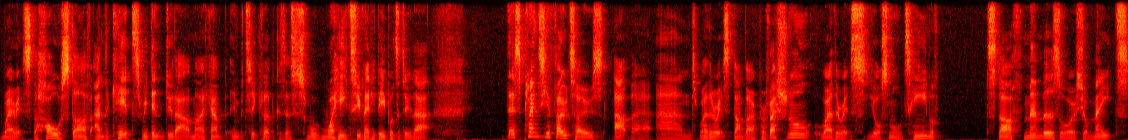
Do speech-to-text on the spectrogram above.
where it's the whole staff and the kids. We didn't do that at my camp in particular because there's way too many people to do that. There's plenty of photos out there, and whether it's done by a professional, whether it's your small team of staff members, or it's your mates,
